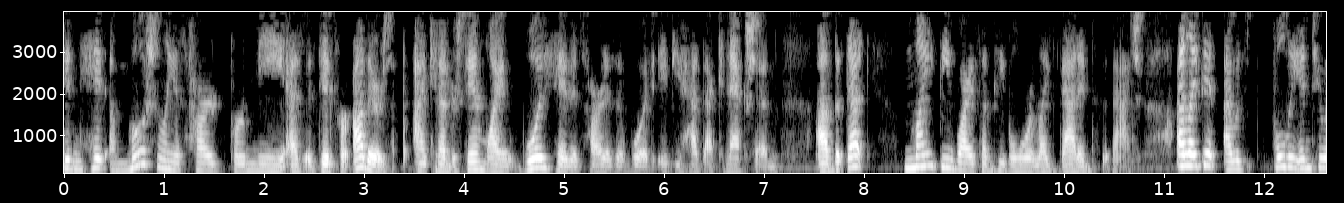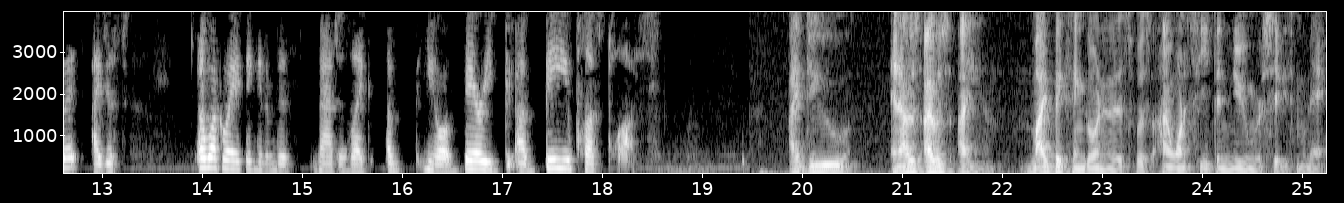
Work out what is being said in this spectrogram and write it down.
didn't hit emotionally as hard for me as it did for others. I can understand why it would hit as hard as it would if you had that connection. Uh, but that might be why some people were like that into the match. I liked it. I was fully into it. I just I walk away thinking of this match as like a you know a very a B plus plus. I do, and I was I was I my big thing going into this was I want to see the new Mercedes Moné.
